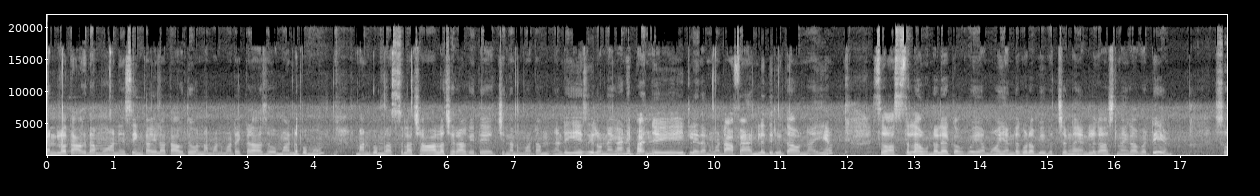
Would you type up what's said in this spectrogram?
ఎండలో తాగుదాము అనేసి ఇంకా ఇలా తాగుతూ ఉన్నాం అనమాట ఇక్కడ సో మండపము మండపంలో అస్సలు చాలా చిరాకు అయితే వచ్చిందనమాట అంటే ఏసీలు ఉన్నాయి కానీ పని చేయట్లేదు అనమాట ఆ ఫ్యాన్లే తిరుగుతూ ఉన్నాయి. సో అస్సలు ఉండలేకపోయాము. ఎండ కూడా బీభత్సంగా ఎండలు కాస్తున్నాయి కాబట్టి సో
